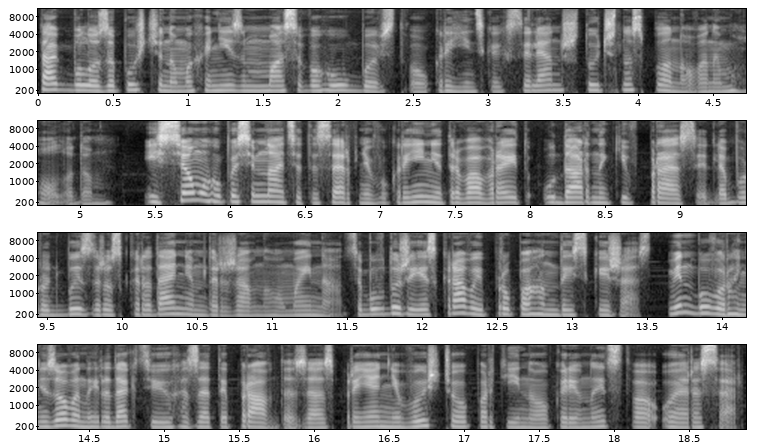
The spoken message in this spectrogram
Так було запущено механізм масового вбивства українських селян штучно спланованим голодом. Із 7 по 17 серпня в Україні тривав рейд ударників преси для боротьби з розкраданням державного майна. Це був дуже яскравий пропагандистський жест. Він був організований редакцією газети Правда за сприяння вищого партійного керівництва УРСР.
